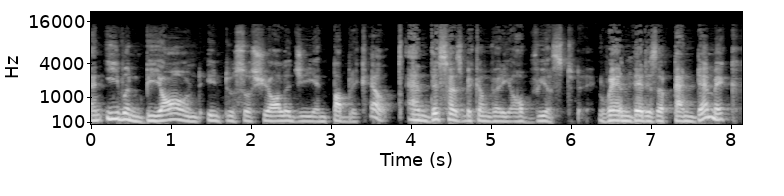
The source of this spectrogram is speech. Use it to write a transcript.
and even beyond into sociology and public health. And this has become very obvious today. When there is a pandemic,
